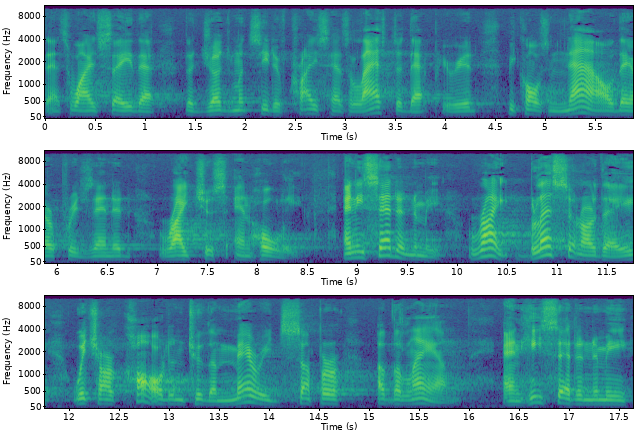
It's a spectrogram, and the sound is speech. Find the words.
That's why I say that the judgment seat of Christ has lasted that period, because now they are presented righteous, and holy. And he said unto me, Write, blessed are they which are called unto the marriage supper of the Lamb. And he said unto me,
